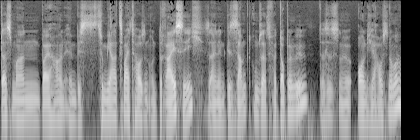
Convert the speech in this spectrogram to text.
dass man bei H&M bis zum Jahr 2030 seinen Gesamtumsatz verdoppeln will. Das ist eine ordentliche Hausnummer.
